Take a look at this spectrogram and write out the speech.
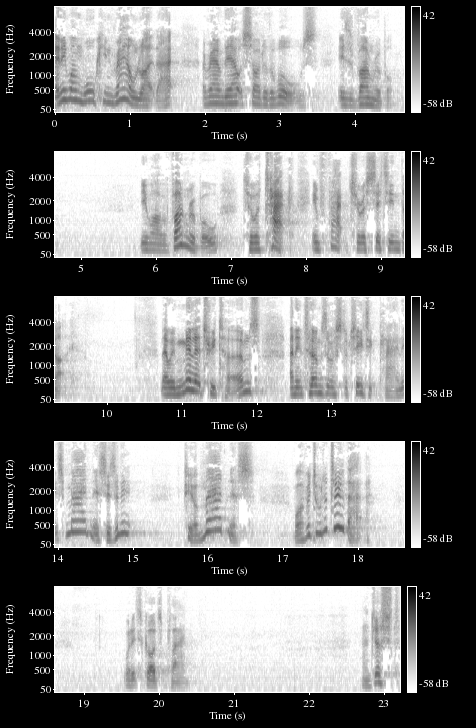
Anyone walking round like that, around the outside of the walls, is vulnerable. You are vulnerable to attack. In fact, you're a sitting duck. Now, in military terms, and in terms of a strategic plan, it's madness, isn't it? Pure madness. Why would you want to do that? Well, it's God's plan. And just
